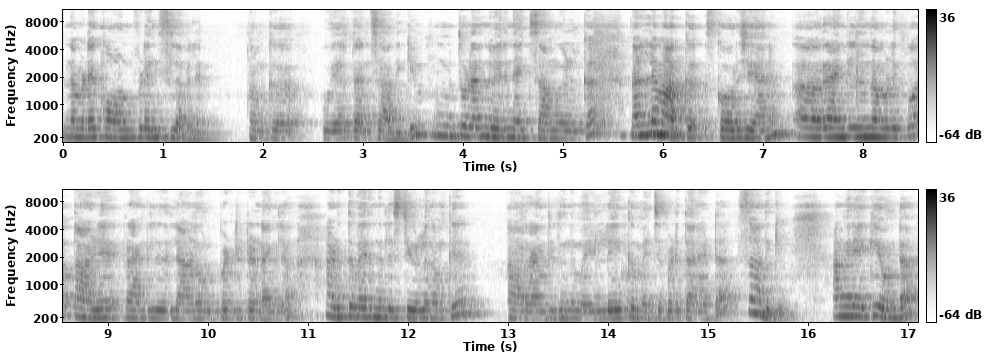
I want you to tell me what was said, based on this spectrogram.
നമ്മുടെ കോൺഫിഡൻസ് ലെവൽ നമുക്ക് ഉയർത്താൻ സാധിക്കും. തുടർന്ന് വരുന്ന എക്സാമുകൾക്ക് നല്ല മാർക്ക് സ്കോർ ചെയ്യാനും റാങ്കിൽ നിന്ന് നമ്മളിപ്പോൾ താഴെ റാങ്കിലാണ് ഉൾപ്പെട്ടിട്ടുണ്ടെങ്കിൽ അടുത്ത് വരുന്ന ലിസ്റ്റുകളിൽ നമുക്ക് റാങ്കിൽ നിന്ന് മുകളിലേക്ക് മെച്ചപ്പെടുത്താനായിട്ട് സാധിക്കും. അങ്ങനെയൊക്കെയുണ്ട്.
